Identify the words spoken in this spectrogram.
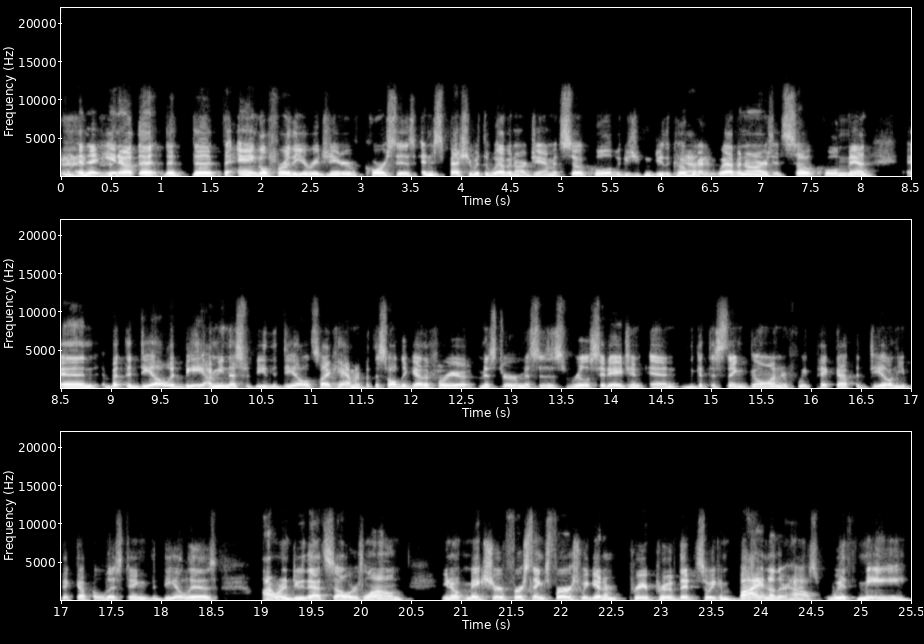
and then you know the the the the angle for the originator, of course, is and especially with the webinar jam, it's so cool because you can do the co-branded webinars. It's so cool, man. And but the deal would be, I mean, this would be the deal. It's like, hey, I'm going to put this all together for you, Mister or Mrs. Real Estate Agent, and we get this thing going. If we pick up a deal and you pick up a listing, the deal is, I want to do that seller's loan. You know, make sure first things first, we get them pre-approved that so we can buy another house with me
